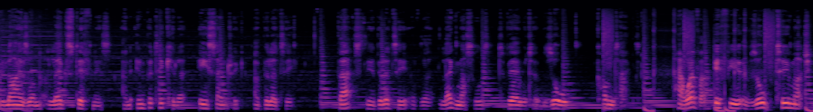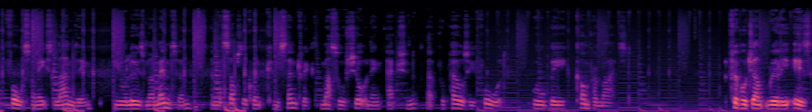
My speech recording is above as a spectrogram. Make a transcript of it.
relies on leg stiffness and in particular eccentric ability. That's the ability of the leg muscles to be able to absorb contact. However, if you absorb too much force on each landing, you will lose momentum and the subsequent concentric muscle shortening action that propels you forward will be compromised. Triple jump really is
